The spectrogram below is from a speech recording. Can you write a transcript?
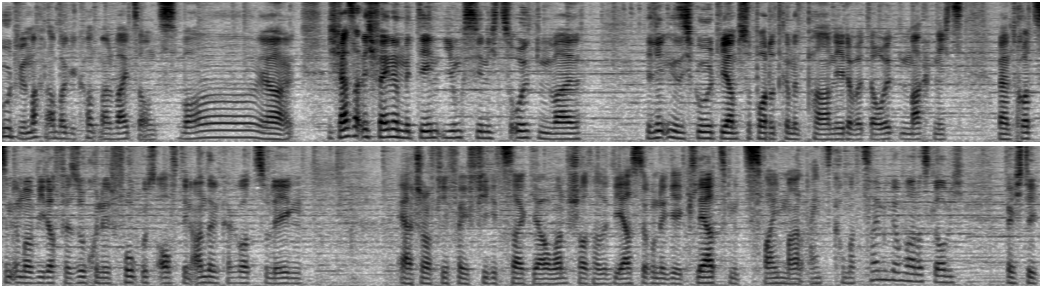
Gut, wir machen aber gekonnt mal weiter. Und zwar, ja, ich kann es halt nicht verhindern, mit den Jungs hier nicht zu ulten, weil die linken sich gut. Wir haben Supporter drin mit Paaren. Jeder wird da ulten, macht nichts. Wir werden trotzdem immer wieder versuchen, den Fokus auf den anderen Kakarot zu legen. Er hat schon auf jeden Fall viel gezeigt. Ja, One-Shot hatte die erste Runde geklärt. Mit zweimal 1,2 Millionen war das, glaube ich. Richtig.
